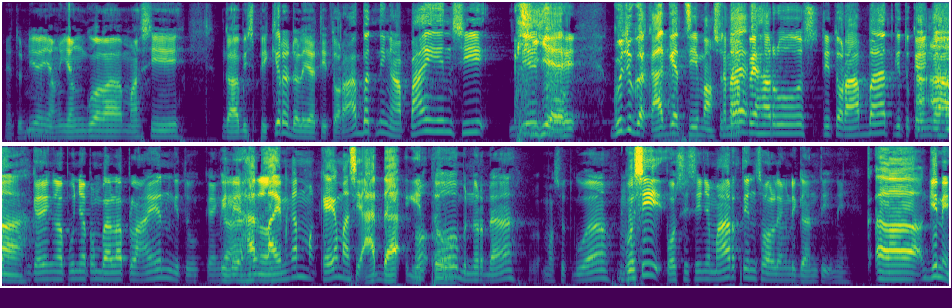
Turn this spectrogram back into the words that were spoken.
Nah, itu dia yang yang gua masih nggak habis pikir adalah ya Tito Rabat nih ngapain sih dia Iya, gue juga kaget sih maksudnya. kenapa harus Tito Rabat gitu kayak nggak ah. kayak nggak punya pembalap lain gitu kayak pilihan lain kan kayaknya masih ada Oh, gitu. oh, bener dah maksud gua Gue sih posisinya Martin soal yang diganti nih eh, gini,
